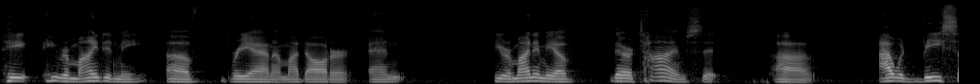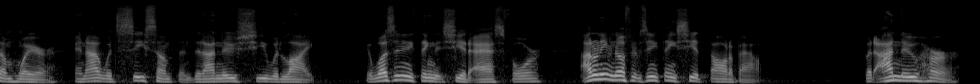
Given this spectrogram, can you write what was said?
he, he reminded me of Brianna, my daughter, and he reminded me of there are times that uh, I would be somewhere and I would see something that I knew she would like. It wasn't anything that she had asked for. I don't even know if it was anything she had thought about. But I knew her.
